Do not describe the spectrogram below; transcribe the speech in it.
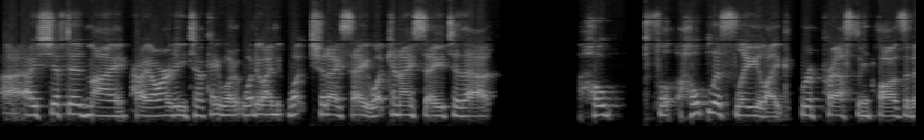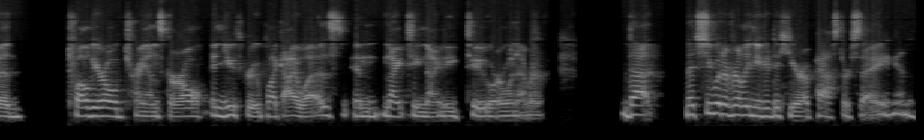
I shifted my priority to okay, what what do I what should I say? What can I say to that hope hopelessly like repressed and closeted 12 year old trans girl in youth group like I was in 1992 or whenever that that she would have really needed to hear a pastor say and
